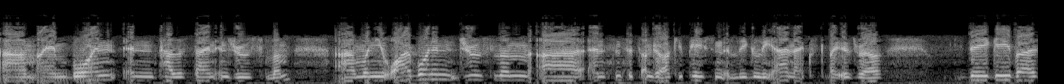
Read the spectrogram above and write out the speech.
Um, I am born in Palestine, in Jerusalem. Um, when you are born in Jerusalem, uh, and since it's under occupation, illegally annexed by Israel, they gave us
